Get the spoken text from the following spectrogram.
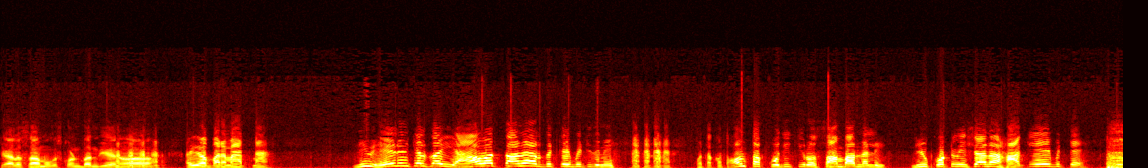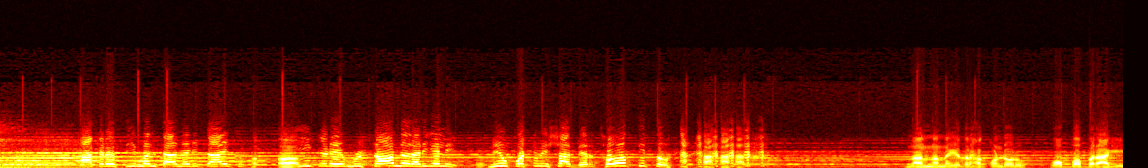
ಕೆಲಸ ಮುಗಿಸ್ಕೊಂಡು ಬಂದಿಯೇನೋ? ಅಯ್ಯೋ ಪರಮಾತ್ಮ. ನೀವು ಹೇಳಿದ ಕೆಲಸ ಯಾವತ್ತಾನೇ ಅರ್ಧಕ್ಕೆ ಬಿಟ್ಟಿದ್ದೀನಿ. ಕೊತ ಕೊತ ಅಂತ ಕುದೀತಿರೋ ಸಾಂಬಾರ್ನಲ್ಲಿ ನೀವು ಕೊಟ್ಟ ವಿಷಯನ ಹಾಕೇ ಬಿಟ್ಟೆ. ಆ ಕಡೆ ಸೀಮಂತ ನಡೀತಾ ಇತ್ತು ಆ. ಈ ಕಡೆ ಮುಷ್ಟಾನ್ನ ಅಡಿಗೆಯಲ್ಲಿ ನೀವು ಕೊಟ್ಟ ವಿಷಯ ಬೆರ್ಸೋಗ್ತಿತ್ತು ನನ್ನನ್ನ ಎದುರು ಹಾಕೊಂಡವರು ಒಬ್ಬೊಬ್ಬರಾಗಿ.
